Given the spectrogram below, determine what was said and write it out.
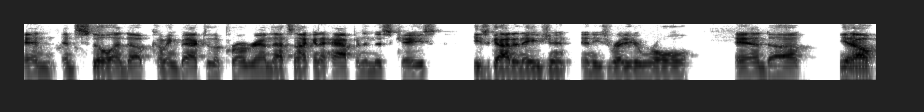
and and still end up coming back to the program. That's not going to happen in this case. He's got an agent and he's ready to roll. And uh, you know,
